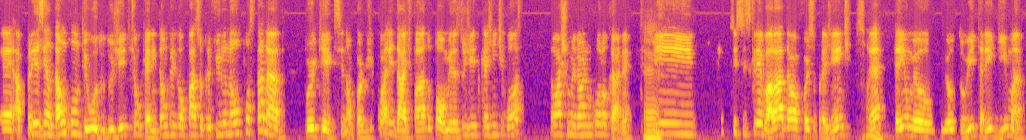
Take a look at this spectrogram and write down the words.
é, apresentar um conteúdo do jeito que eu quero. Então, o que, que eu faço? Eu prefiro não postar nada. Porque se não for de qualidade, falar do Palmeiras do jeito que a gente gosta, eu acho melhor não colocar, né? É. E se, se inscreva lá, dá uma força pra gente, né? Tem o meu, meu Twitter aí, Guima,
